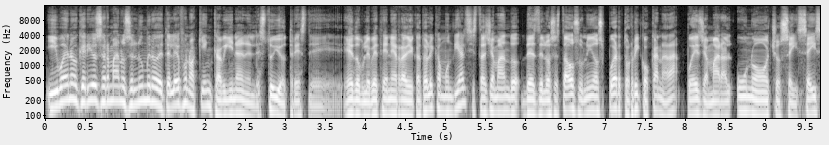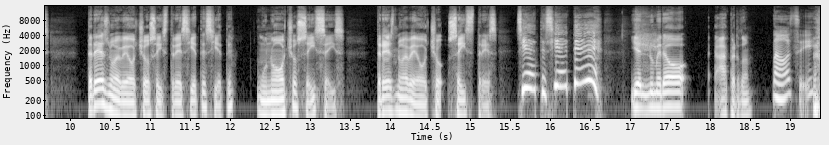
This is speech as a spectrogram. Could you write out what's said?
Y bueno, queridos hermanos, el número de teléfono aquí en cabina en el estudio 3 de EWTN Radio Católica Mundial. Si estás llamando desde los Estados Unidos, Puerto Rico, Canadá, puedes llamar al 1866-398-6377. 1866-398-6377. Y el número... Ah, perdón. No, sí.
